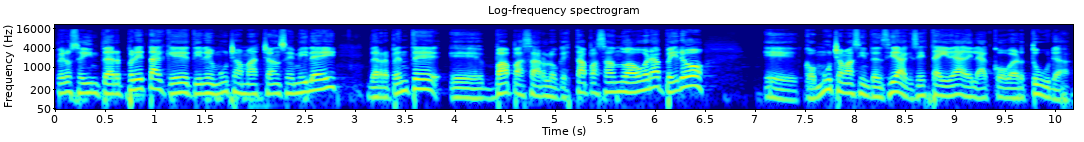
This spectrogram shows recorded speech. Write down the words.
pero se interpreta que tiene muchas más chances mi ley de repente eh, va a pasar lo que está pasando ahora, pero eh, con mucha más intensidad, que es esta idea de la cobertura.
